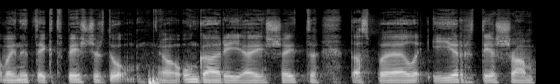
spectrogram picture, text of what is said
vai netikt piešķirti Ungārijai. Šeit tā spēle ir tiešām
